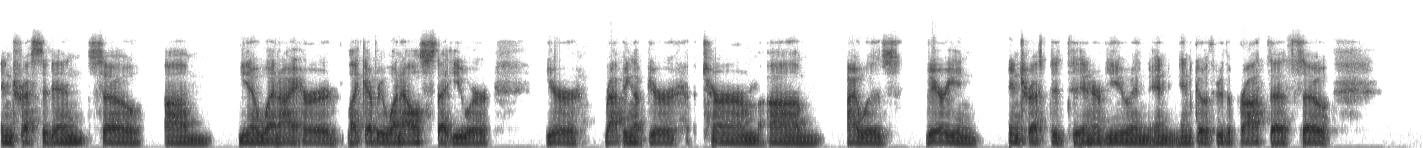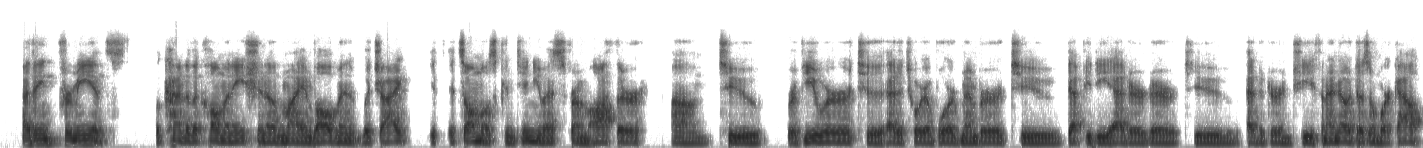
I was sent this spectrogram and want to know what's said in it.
interested in. So, um, you know, when I heard like everyone else that you were, you're wrapping up your term, um, I was very in, interested to interview and, and, and go through the process. So I think for me, it's kind of the culmination of my involvement, which I it, it's almost continuous from author um, to reviewer to editorial board member to deputy editor to editor in chief. And I know it doesn't work out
